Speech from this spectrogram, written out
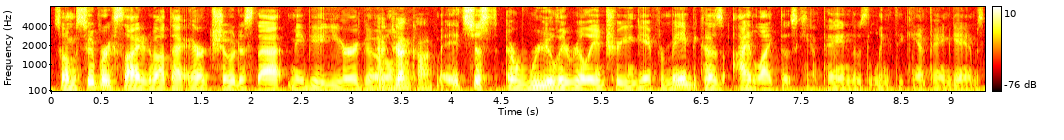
So I'm super excited about that. Eric showed us that maybe a year ago. At Gen Con. It's just a really, really intriguing game for me because I like those campaign, those lengthy campaign games.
